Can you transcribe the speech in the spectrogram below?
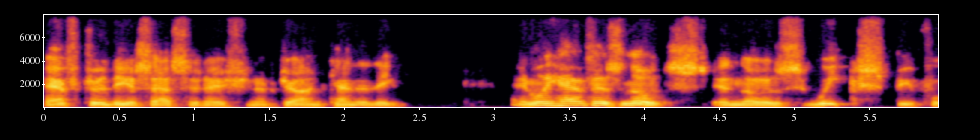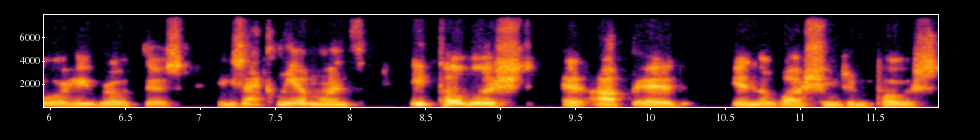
after the assassination of John Kennedy. And we have his notes in those weeks before he wrote this. Exactly a month, he published an op ed in the Washington Post,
